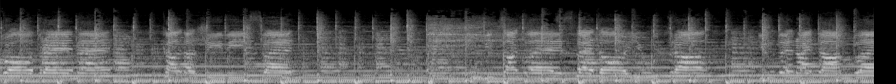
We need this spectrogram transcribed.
drugo vreme Kada živi svet. Ubicakle sve do jutra Ljude najtamble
